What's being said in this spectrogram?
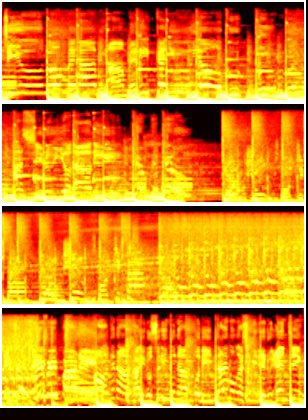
自由の女神アメリカニューヨーク。ブンブン走るよラリー色スリムなボディ誰もがしびれるエンジンオン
